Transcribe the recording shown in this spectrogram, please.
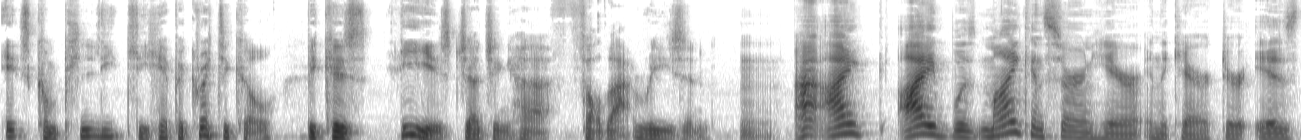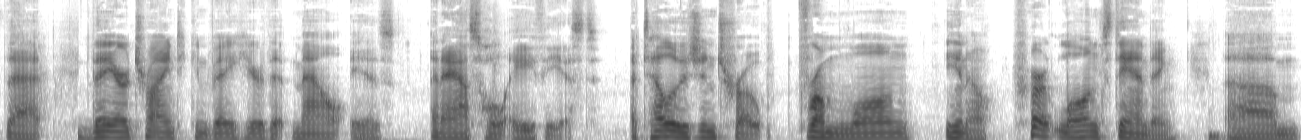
it's completely hypocritical because he is judging her for that reason. I, I I was my concern here in the character is that they are trying to convey here that Mal is an asshole atheist, a television trope from long, you know, for long standing. Um,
